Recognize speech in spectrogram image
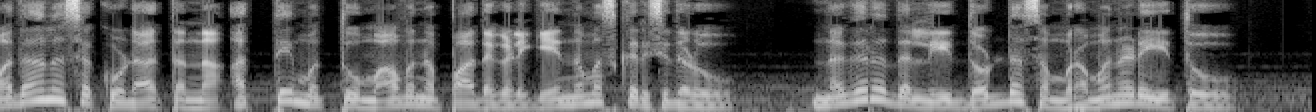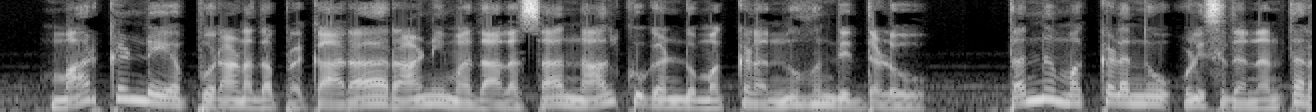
ಮದಾಲಸ ಕೂಡ ತನ್ನ ಅತ್ತೆ ಮತ್ತು ಮಾವನ ಪಾದಗಳಿಗೆ ನಮಸ್ಕರಿಸಿದಳು. ನಗರದಲ್ಲಿ ದೊಡ್ಡ ಸಂಭ್ರಮ ನಡೆಯಿತು. ಮಾರ್ಕಂಡೇಯ ಪುರಾಣದ ಪ್ರಕಾರ ರಾಣಿ ಮದಾಲಸ ನಾಲ್ಕು ಗಂಡು ಮಕ್ಕಳನ್ನು ಹೊಂದಿದ್ದಳು. ತನ್ನ ಮಕ್ಕಳನ್ನು ಉಳಿಸಿದ ನಂತರ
